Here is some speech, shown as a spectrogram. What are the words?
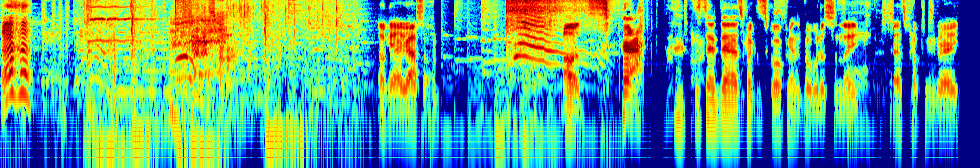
Ah! Okay, I got something. Oh, it's the same thing as fucking scorpions, but with a snake. That's fucking great.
